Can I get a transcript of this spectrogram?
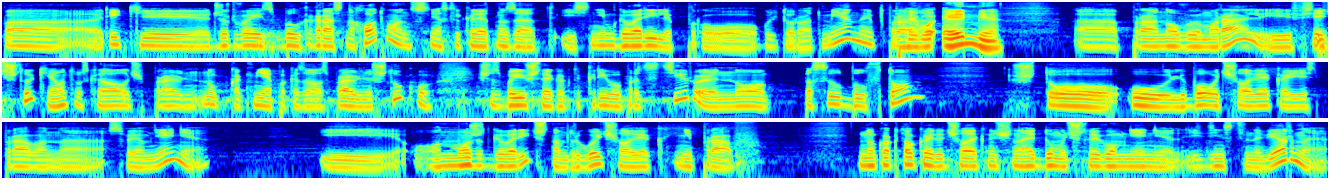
по... Рики Джервейс был как раз на Hot Ones несколько лет назад, и с ним говорили про культуру отмены, про, Про его Эмми, а, про новую мораль и все эти штуки. И он там сказал очень правильно, ну, как мне показалось, правильную штуку. Сейчас боюсь, что я как-то криво процитирую, но посыл был в том, что у любого человека есть право на свое мнение, и он может говорить, что там другой человек не прав. Но как только этот человек начинает думать, что его мнение единственно верное,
